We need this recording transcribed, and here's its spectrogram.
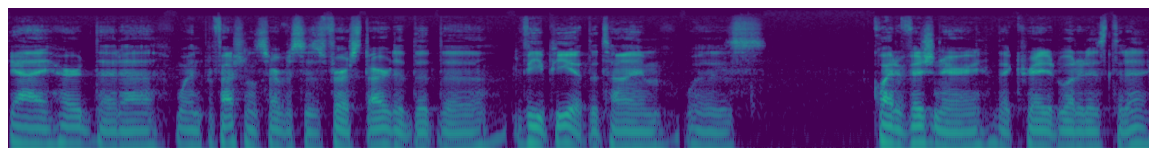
Yeah i heard that uh, when professional services first started that the vp at the time was quite a visionary that created what it is today.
